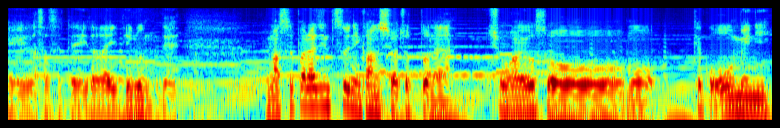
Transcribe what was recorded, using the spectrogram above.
えー、出させていただいてるんで、まあ、スーパーライジン2に関してはちょっとね、勝敗予想も結構多めに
